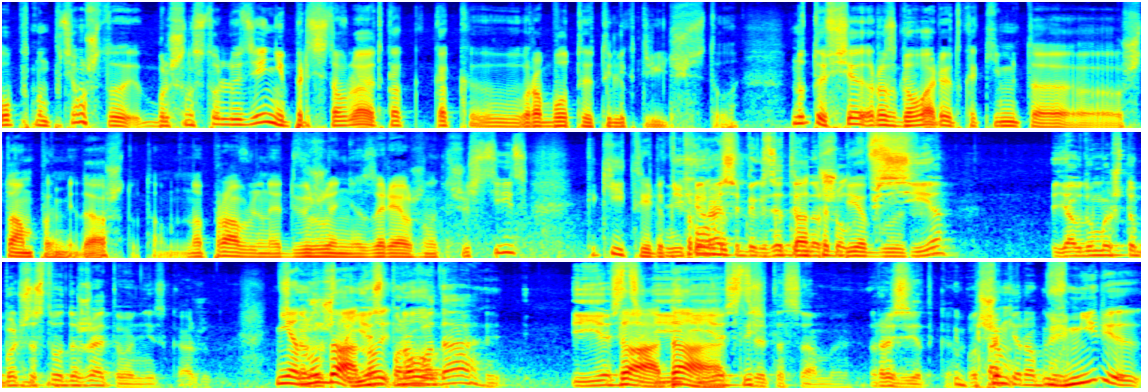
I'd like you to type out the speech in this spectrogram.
опытным путем, что большинство людей не представляют, как, как э, работает электричество. Ну, то есть все разговаривают какими-то э, штампами, да, что там направленное движение заряженных частиц, какие-то электроны. Нихера себе, где ты нашел бегают. все я думаю, что большинство даже этого не скажут. Не, Скажут, ну да, что но, есть провода, но... И есть, Да, и, да, и есть есть- это самое, розетка. Вот Причем и в мире,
